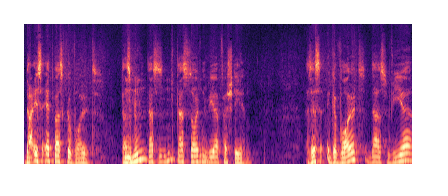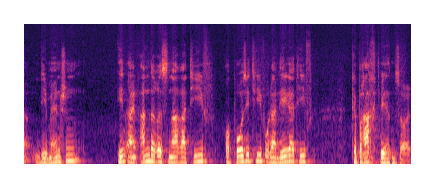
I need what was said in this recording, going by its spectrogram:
Da ist etwas gewollt. Das, mhm. das, mhm. das sollten wir verstehen. Es ist gewollt, dass wir die Menschen in ein anderes Narrativ, ob positiv oder negativ, gebracht werden sollen.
